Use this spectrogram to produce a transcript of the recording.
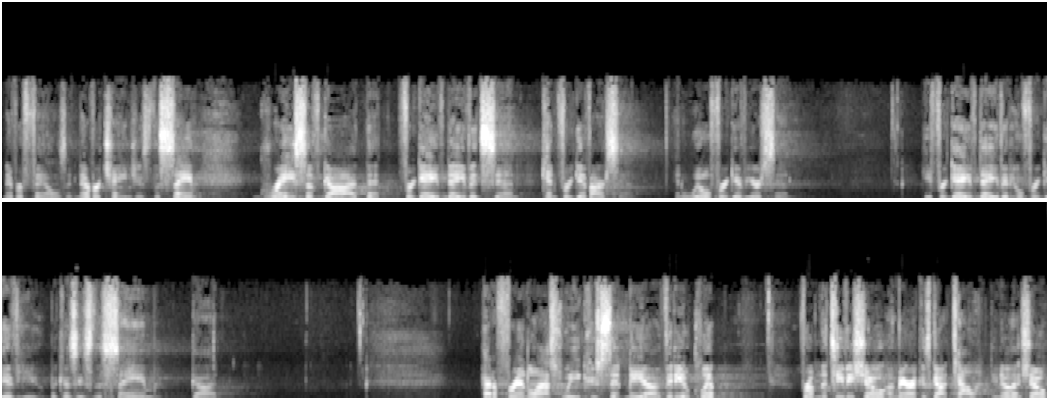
never fails, it never changes. The same grace of God that forgave David's sin can forgive our sin and will forgive your sin. He forgave David, he'll forgive you because he's the same God. Had a friend last week who sent me a video clip from the TV show America's Got Talent. Do you know that show?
